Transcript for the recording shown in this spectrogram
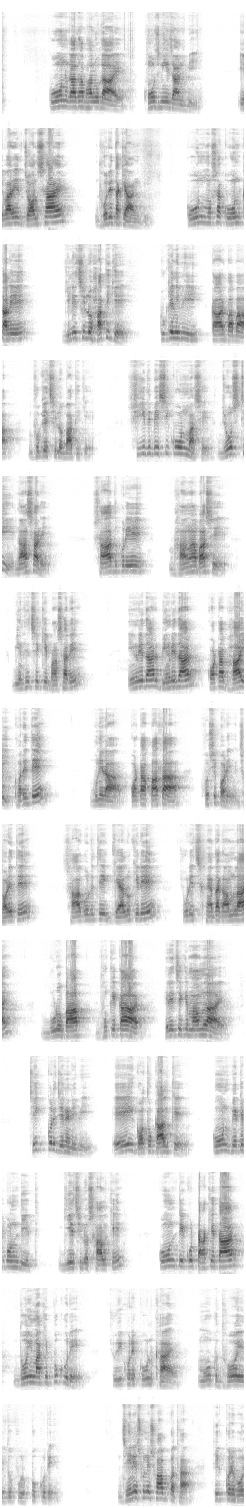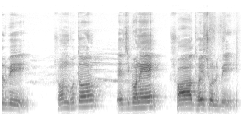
কোন গাধা ভালো গায়, খোঁজ নিয়ে জানবি। এবারের জলসায় ধরে তাকে আনবি। কোন মশা কোন কালে গিলেছিল হাতিকে? টুকে নিবি কার বাবা ভুগেছিল বাতিকে। শীত বেশি কোন মাসে, জ্যৈষ্ঠী না আষাঢ়ে সাদ করে ভাঙা বাসে বেঁধেছে কে বাঁশারে ইংরেদার বেংড়েদার কটা ভাই ঘরেতে? গুণেরা কটা পাতা খসে পড়ে ঝড়েতে? সাগরেতে গেল কেড়ে চড়ে ছ্যাঁদা গামলায়? বুড়ো বাপ ধুঁকে কার? হেরেছে কে মামলায়? ঠিক করে জেনে নিবি, এই গতকালকে কোন বেটে পণ্ডিত গিয়েছিল শালকে? কোন টেকো টাকে তার দই মাকে পুকুরে, চুরি করে কুল খায়, মুখ ধোয় দুপুর পুকুরে। জেনে শুনে সব কথা ঠিক করে বলবি। সোনভূত এ জীবনে সৎ হয়ে চলবি।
